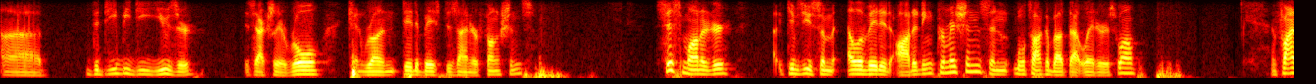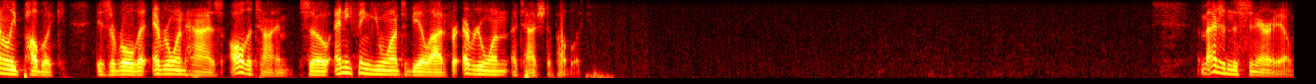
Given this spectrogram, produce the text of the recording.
Uh, the DBD user is actually a role, can run database designer functions, sysmonitor gives you some elevated auditing permissions, and we'll talk about that later as well. And finally, public is a role that everyone has all the time, so anything you want to be allowed for everyone attached to public. Imagine this scenario.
